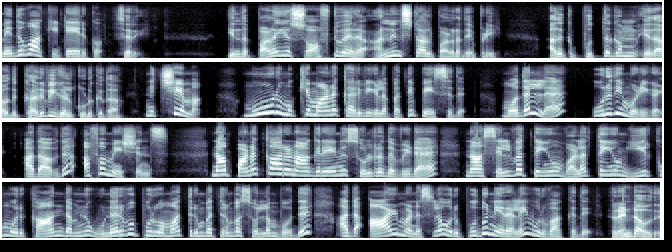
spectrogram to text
மெதுவாக்கிட்டே இருக்கும். சரி. இந்த பழைய சாஃப்ட்வேரை அன்இன்ஸ்டால் பண்றது எப்படி? அதுக்கு புத்தகம் ஏதாவது கருவிகள் கொடுக்குதா? நிச்சயமா. மூணு முக்கியமான கருவிகளை பத்தி பேசுது. முதல்ல உறுதிமொழிகள் அதாவது அஃபர்மேஷன்ஸ் நான் பணக்காரனாகிறேன்னு சொல்றத விட நான் செல்வத்தையும் வளத்தையும் ஈர்க்கும் ஒரு காந்தம்னு உணர்வு பூர்வமா திரும்ப திரும்ப சொல்லும்போது அது ஆழ் மனசுல ஒரு புது நிரலை உருவாக்குது. ரெண்டாவது.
